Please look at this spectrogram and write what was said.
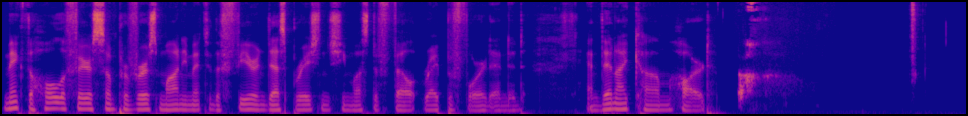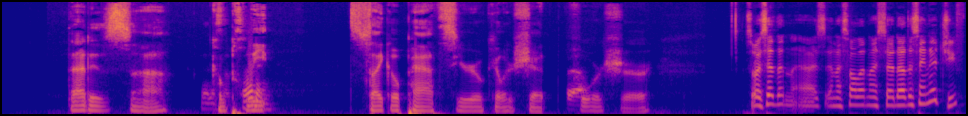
make the whole affair some perverse monument to the fear and desperation she must have felt right before it ended. And then I come hard. That is uh That is Complete. upsetting. psychopath serial killer shit Yeah. for sure. So I said that, and I, and I saw that, and I said, uh, "This ain't it, Chief."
